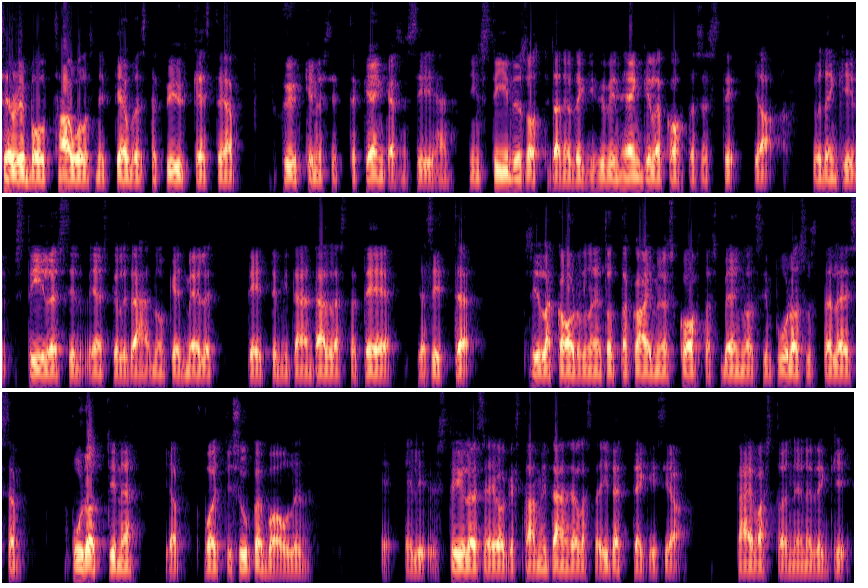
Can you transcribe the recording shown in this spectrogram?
Terrible Towels, niitä keltaisista pyyhkeistä, ja pyyhkinyt sitten kenkäsen siihen, niin Steelers otti tämän jotenkin hyvin henkilökohtaisesti, ja jotenkin Steelersin viesti oli tähän, no okei, meille te ette mitään tällaista tee, ja sitten sillä kaudella ne totta kai myös kohtas Bengalsin pudotuspeleissä, pudotti ne ja voitti Super Bowlin. E- eli Steelers ei oikeastaan mitään sellaista itse tekisi ja päinvastoin niin jotenkin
